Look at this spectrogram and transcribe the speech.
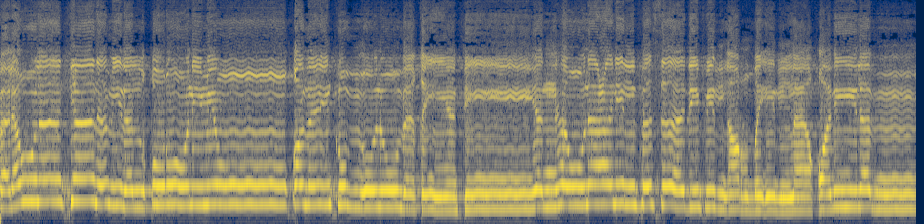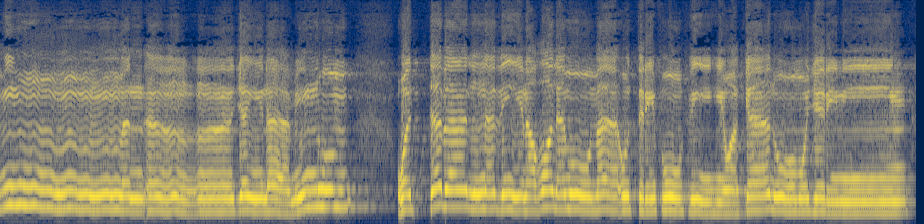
فلولا كان من القرون من قبلكم أولو بقية ينهون عن الفساد في الأرض إلا قليلا ممن أنجينا منهم واتبع الذين ظلموا ما أترفوا فيه وكانوا مجرمين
